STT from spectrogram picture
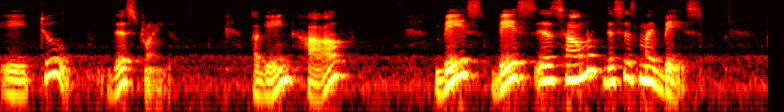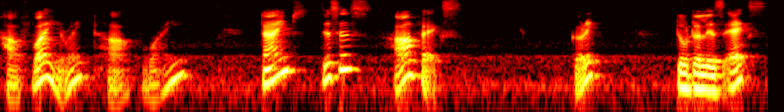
A2? This triangle. Again, half. Base, base is how much? This is my base. Half y, right? Half y times, this is half x. Correct? Total is x,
